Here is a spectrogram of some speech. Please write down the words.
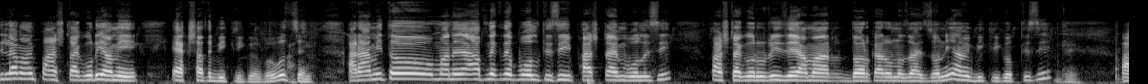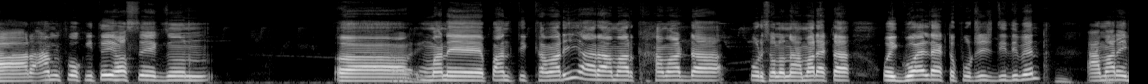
দিলাম আমি পাঁচটা গরুই আমি একসাথে বিক্রি করব বুঝছেন? আর আমি তো মানে আপনাকে বলতেছি ফার্স্ট টাইম বলেছি পাঁচটা গরুরই যে আমার দরকার অনুযায়ী জন্যই আমি বিক্রি করতেছি। আর আমি প্রকৃতই হচ্ছে একজন মানে প্রান্তিক খামারি আর আমার খামারটা পরিচালনা আমার একটা ওই গোয়ালটা একটা পোটেশ দিয়ে দিবেন। আমার এই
